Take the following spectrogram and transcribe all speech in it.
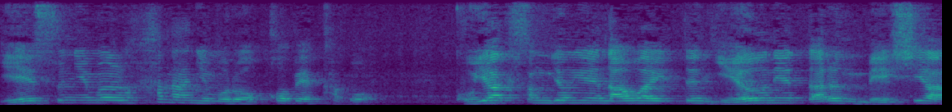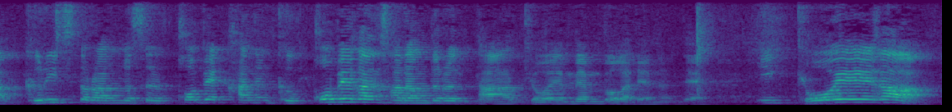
예수님을 하나님으로 고백하고 구약 성경에 나와 있던 예언에 따른 메시아 그리스도라는 것을 고백하는 그 고백한 사람들은 다 교회 멤버가 되는데 이 교회가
